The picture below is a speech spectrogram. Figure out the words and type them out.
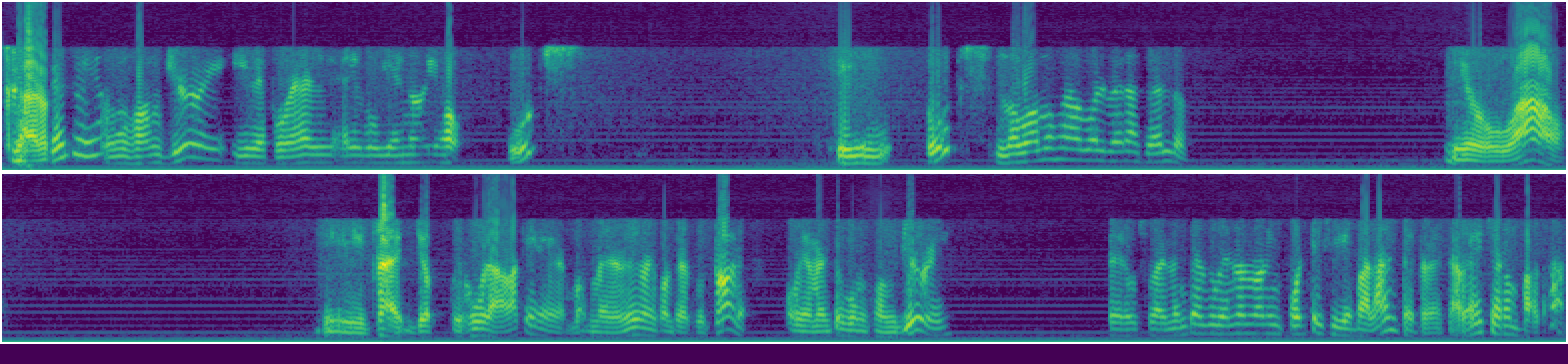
Claro que sí, un home jury y después el, el gobierno dijo, ups, y ups, no vamos a volver a hacerlo. Digo, wow. Y yo juraba que me iba a encontrar culpable. Obviamente hubo un con jury, pero usualmente al gobierno no le importa y sigue para adelante, pero esta vez echaron para atrás.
